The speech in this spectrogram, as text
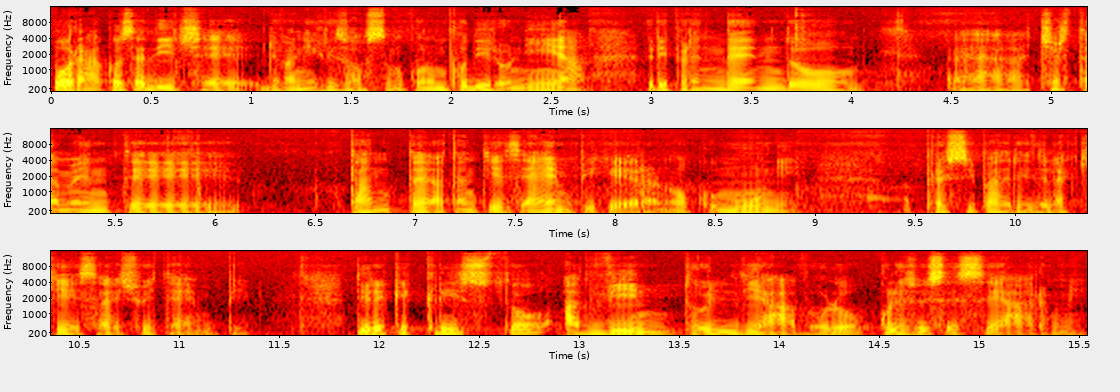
Ora, cosa dice Giovanni Crisostomo? Con un po' di ironia, riprendendo eh, certamente tante, tanti esempi che erano comuni presso i padri della Chiesa ai suoi tempi. Dire che Cristo ha vinto il diavolo con le sue stesse armi.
